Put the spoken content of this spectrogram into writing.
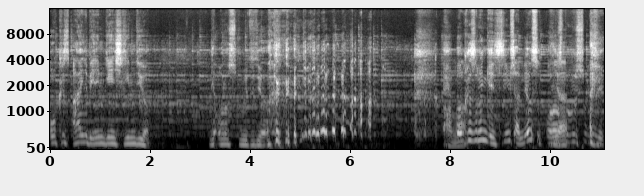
O kız aynı benim gençliğim diyor. Ne orospuydu diyor. Allah. o kızının gençliğiymiş anlıyor musun? Orospumuş gibi.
